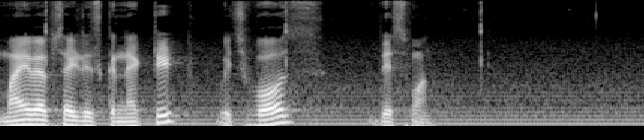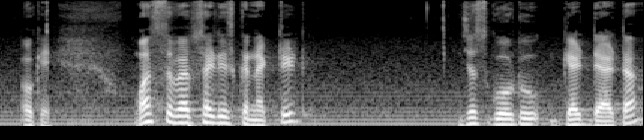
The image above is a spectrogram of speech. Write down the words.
my website is connected which was this one. Okay. Once the website is connected just go to get data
